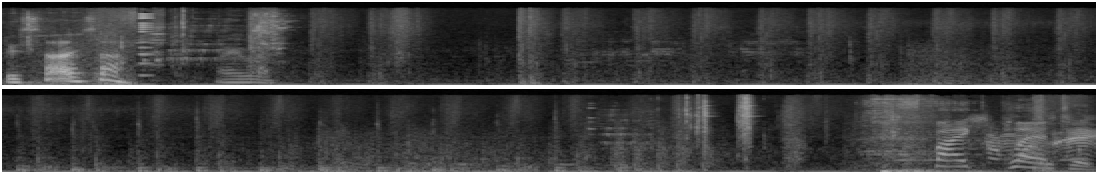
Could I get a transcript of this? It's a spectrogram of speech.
Esa, esa. Ahí voy. Spike planted.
